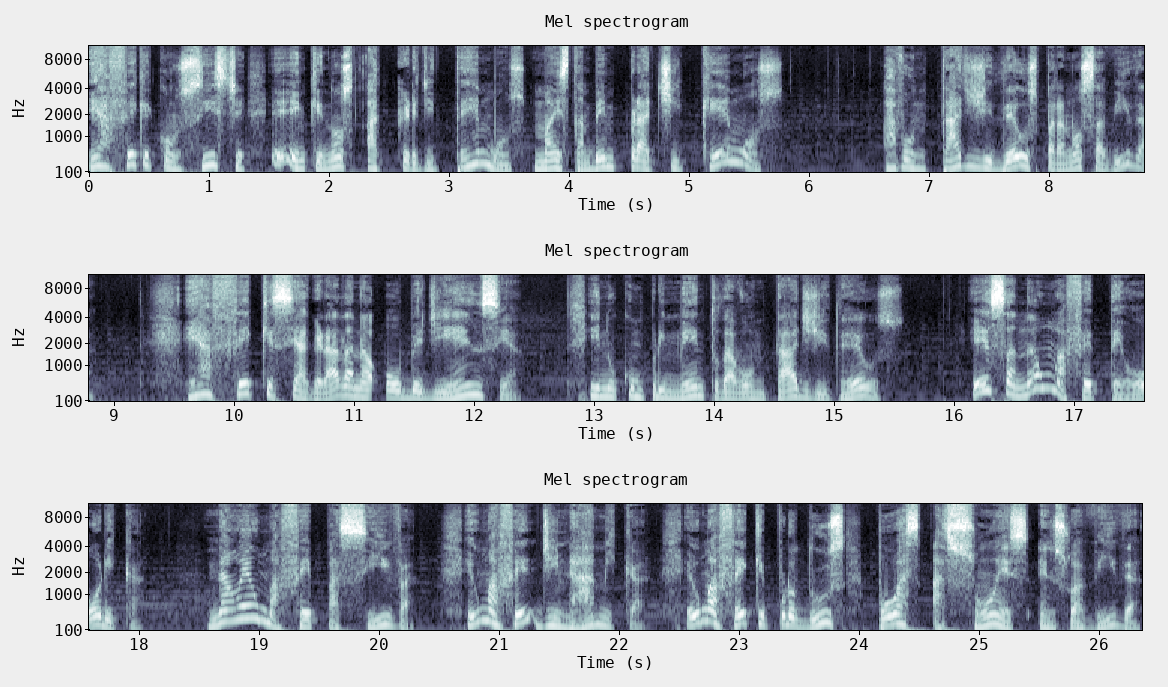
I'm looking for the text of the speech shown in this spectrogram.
É a fé que consiste em que nós acreditemos, mas também pratiquemos a vontade de Deus para a nossa vida. É a fé que se agrada na obediência e no cumprimento da vontade de Deus. Essa não é uma fé teórica, não é uma fé passiva, é uma fé dinâmica, é uma fé que produz boas ações em sua vida,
